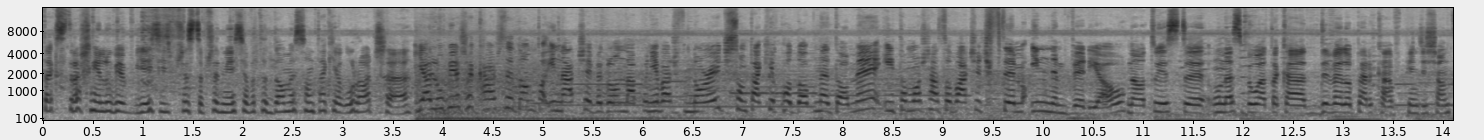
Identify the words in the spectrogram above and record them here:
tak strasznie lubię jeździć przez te przedmieścia, bo te domy są takie urocze. Ja lubię, że każdy dom to inaczej wygląda, ponieważ w Norwich są takie podobne domy i to można zobaczyć w tym innym video. No, tu jest, y, u nas była taka deweloperka w 50,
